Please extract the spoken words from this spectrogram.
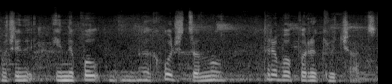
Хоч і- не хочеться, ну треба переключатися.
